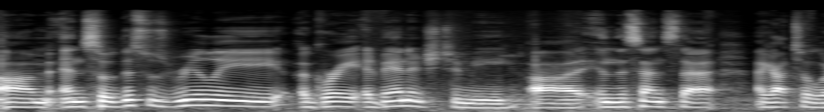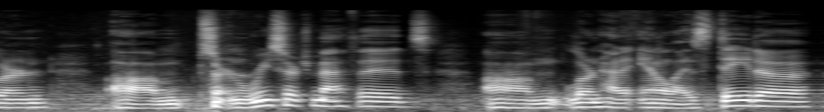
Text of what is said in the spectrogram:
Um, and so this was really a great advantage to me uh, in the sense that I got to learn um, certain research methods, um, learn how to analyze data,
